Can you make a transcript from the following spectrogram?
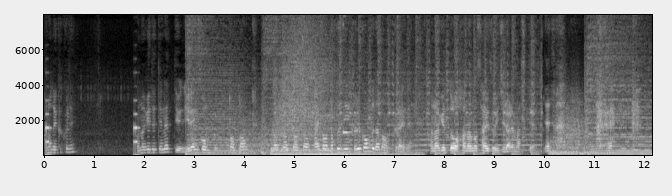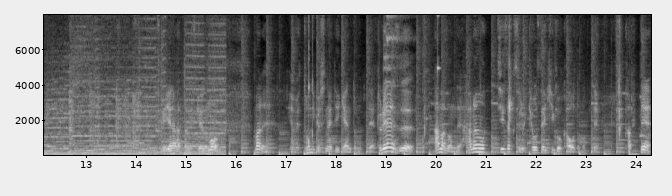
鼻でかくね？鼻毛出てねっていう2連コンプトントン。トントントントン。最高の達人フルコンプだとんくらいね。鼻毛と鼻のサイズをいじられまして。え しか言えなかったんですけれどもまあねやべどうにかしないといけんと思って。とりあえず Amazon で鼻を小さくする矯正器具を買おうと思って買って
